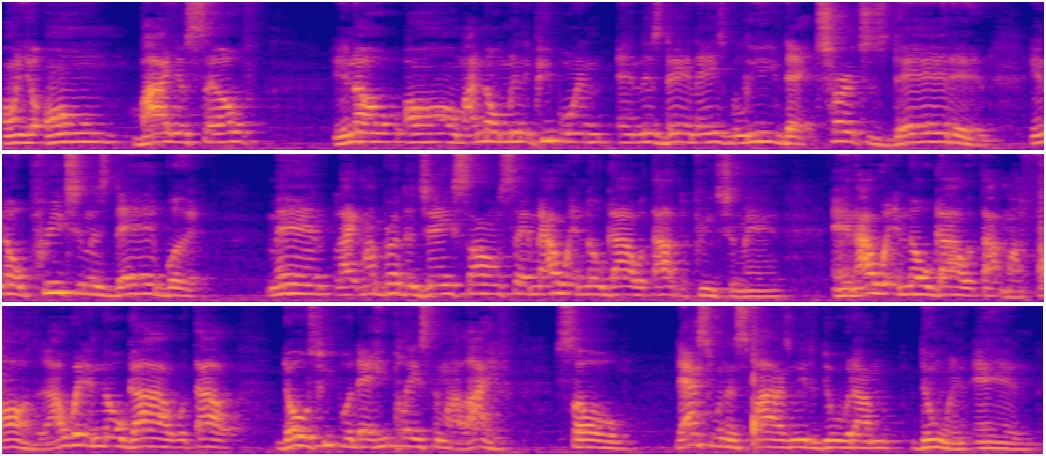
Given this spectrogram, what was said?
on your own, by yourself. You know, um, I know many people in, in this day and age believe that church is dead and, you know, preaching is dead. But, man, like my brother Jay Song said, man, I wouldn't know God without the preacher, man. And I wouldn't know God without my father. I wouldn't know God without those people that he placed in my life. So that's what inspires me to do what I'm doing. And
